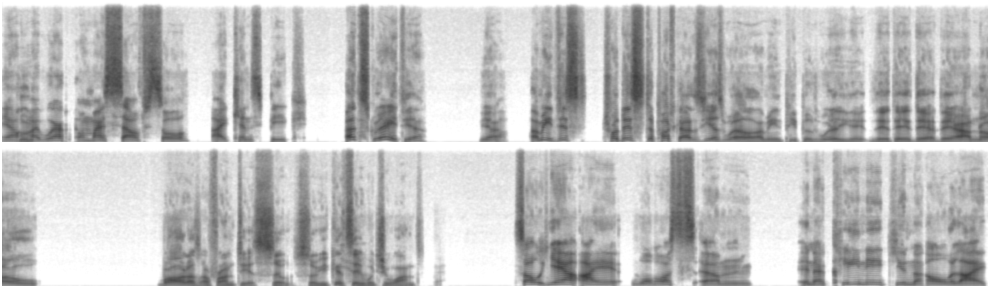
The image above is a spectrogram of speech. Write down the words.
yeah. I worked on myself so I can speak. That's great. Yeah, yeah. I mean, this for this the podcast is here as well. I mean, people really they they there there are no borders or frontiers, so so you can say what you want. So yeah, I was um in a clinic, you know, like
